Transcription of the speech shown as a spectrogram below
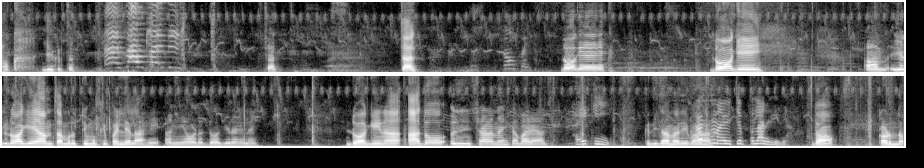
हो का? ये इकडे चल. चल. चल. डॉगे. डॉगे. आम एक डॉगी आमचा मृत्युमुखी पडलेला आहे आणि एवढा डॉगी राहिला आहे डॉगीना आदो शाळा नाही का बाळ्या आज? कधी जाणार आहे बाळा. दाव काढून दाव.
